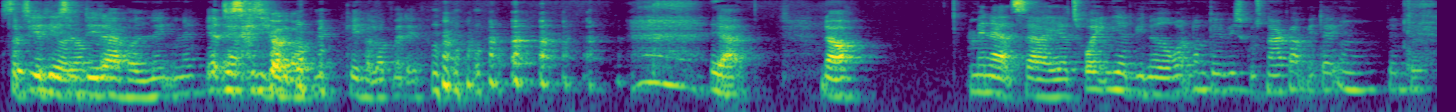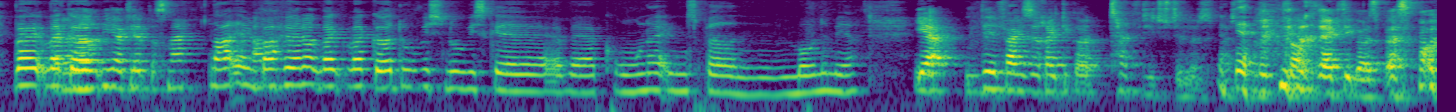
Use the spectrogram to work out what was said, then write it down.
Så Det bliver det ligesom det, der er holdningen, ikke? Ja, det skal de holde op med. Kan I holde op med det? Ja. Nå, men altså, jeg tror egentlig, at vi nåede rundt om det, vi skulle snakke om i dag. Mm. Hvad, hvad gør, noget, vi har glemt at snakke? nej, jeg vil bare høre dig, hvad, hvad gør du, hvis nu vi skal være corona-indspærret en måned mere? Ja, det er faktisk et rigtig godt... Tak fordi du stiller et spørgsmål. Ja, det er et rigtig godt spørgsmål.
